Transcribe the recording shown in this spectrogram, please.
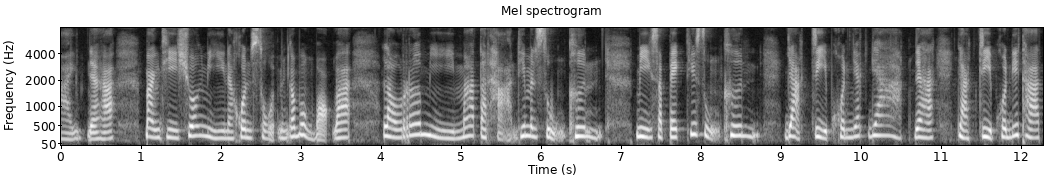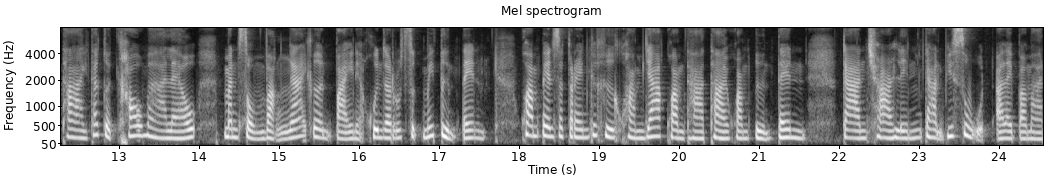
ายนะคะ บางทีช่วงนี้นะคนโสดมันก็บ่งบอกว่า เราเริ่มมีมาตรฐานที่มันสูงขึ้น มีสเปคที่สูงขึ้น อยากจีบคนยากๆนะคะอยากจีบคนที่ท้าทาย ถ้าเกิดเข้ามาแล้ว มันสมหวังง่ายเกินไปเนี่ย คุณจะรู้สึกไม่ตื่นเต้น ความเป็นสเตรนท์ก็คือความยากความท้าทายความตื่นเต้น การชาร์เลนจ์การพิสูจน์อะไรประมาณ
